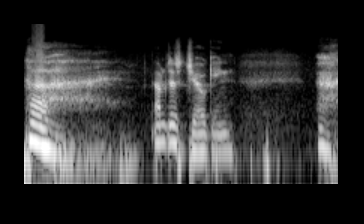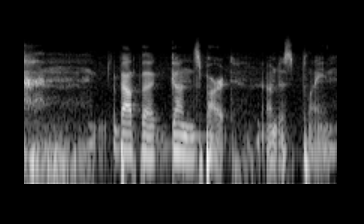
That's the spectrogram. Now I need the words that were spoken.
gun. I'm just joking about the guns part. I'm just playing.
